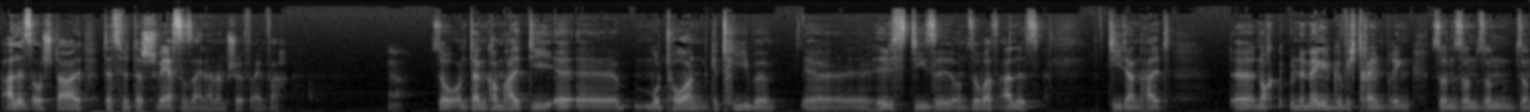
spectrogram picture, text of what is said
alles aus Stahl. Das wird das Schwerste sein an einem Schiff einfach. Ja. So, und dann kommen halt die äh, äh, Motoren, Getriebe, äh, Hilfsdiesel und sowas alles, die dann halt äh, noch eine Menge Gewicht reinbringen. So, so, so, so,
